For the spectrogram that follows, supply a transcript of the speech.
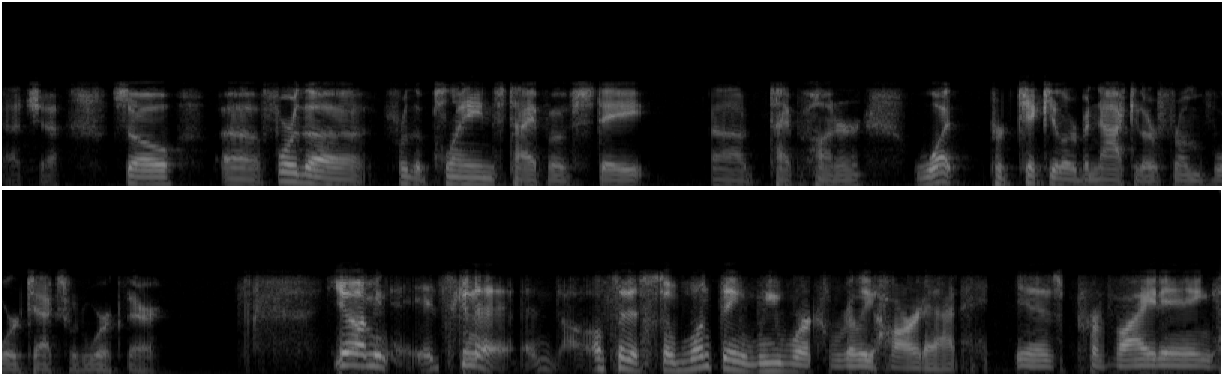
Gotcha. So uh, for the for the plains type of state uh, type of hunter, what particular binocular from Vortex would work there? Know, I mean, it's gonna. I'll say this. So one thing we work really hard at is providing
